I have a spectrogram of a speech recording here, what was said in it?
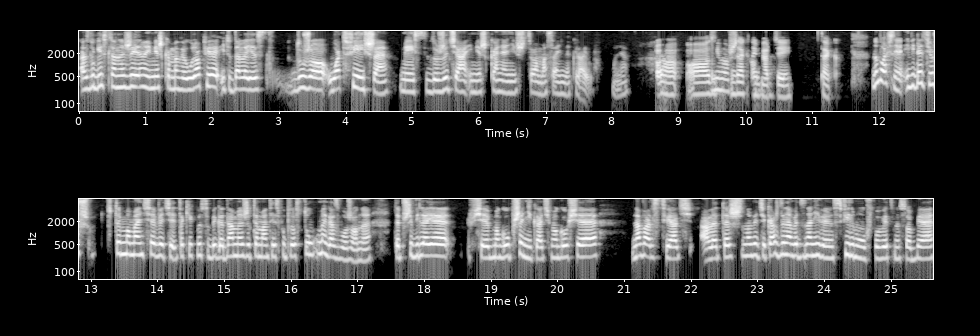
A z drugiej strony żyjemy i mieszkamy w Europie i to dalej jest dużo łatwiejsze miejsce do życia i mieszkania niż cała masa innych krajów. No nie? O, o Mimo jak najbardziej. Tak. No właśnie, i widać już w tym momencie, wiecie, tak jak my sobie gadamy, że temat jest po prostu mega złożony. Te przywileje się mogą przenikać, mogą się nawarstwiać, ale też, no wiecie, każdy nawet zna, nie wiem, z filmów, powiedzmy sobie,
